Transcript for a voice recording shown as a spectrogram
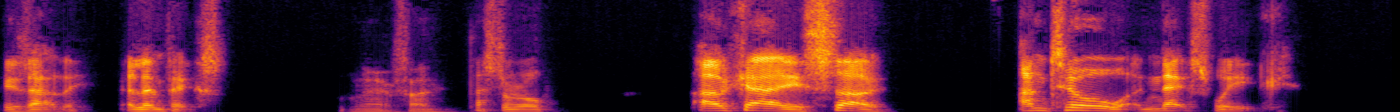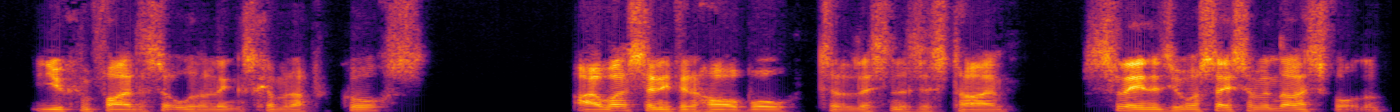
exactly. Olympics. Very fine. That's the rule. Okay, so until next week, you can find us at all the links coming up, of course. I won't say anything horrible to the listeners this time. Selena, do you want to say something nice for them?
